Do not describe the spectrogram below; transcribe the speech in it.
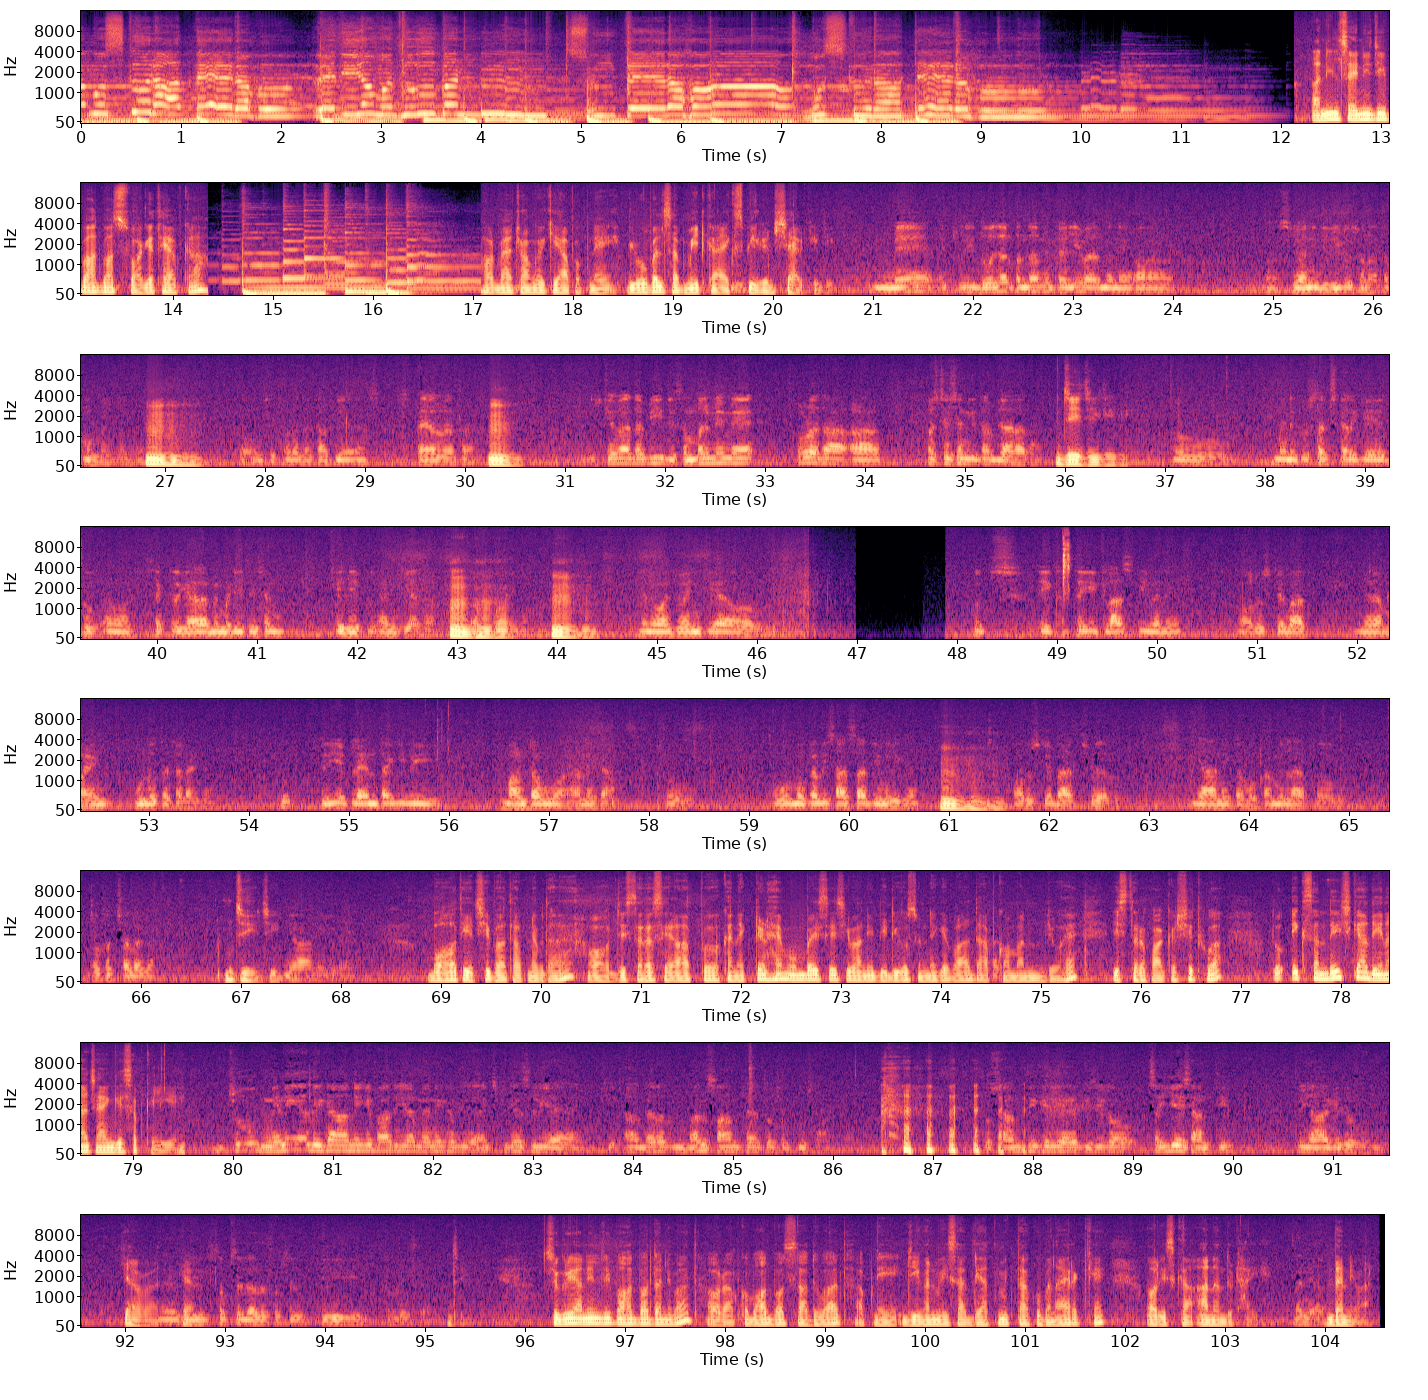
मुस्कुराते रहो, रेडियो मधुबन। सुनते रहो, मुस्कुराते रहो। अनिल सैनी जी बहुत बहुत स्वागत है आपका। और मैं चाहूँगा कि आप अपने ग्लोबल सबमिट का एक्सपीरियंस शेयर कीजिए। मैं एक्चुअली 2015 में पहली बार मैंने शिवानी दीदी को सुना था मुंबई के अंदर हम्म हम्म। तो उनसे थोड़ा सा काफ़ी इंस्पायर हुआ था। हम्म। उसके बाद अभी दिसंबर में मैं थोड़ा सा फ़र्स्ट स्टेशन की तरफ़ जा रहा था। जी जी जी जी। तो मैंने कुछ सर्च करके दो सेक्टर ग्यारह में मेडिटेशन के लिए प्लान किया था। हम्म, हम्म, में। हम्म हम्म। मैंने वहाँ ज्वाइन किया और कुछ एक हफ़्ते की क्लास की मैंने और उसके बाद मेरा माइंड कूल होता चला गया। फिर ये प्लान था कि भी माउंट आबू आने का तो, तो वो मौका भी साथ साथ ही मिल गया। हम्म हम्म हम्म। और उसके बाद फिर यहाँ आने का मौका मिला तो बहुत अच्छा लगा। जी जी। यहाँ आने के बहुत ही अच्छी बात आपने बताया और जिस तरह से आप कनेक्टेड हैं मुंबई से शिवानी दीदी को सुनने के बाद आपका मन जो है इस तरफ़ आकर्षित हुआ। तो एक संदेश क्या देना चाहेंगे सबके लिए? जो मैंने यह देखा आने के बाद या मैंने कभी एक्सपीरियंस लिया है कि अगर मन शांत है तो सब कुछ शांत है। तो शांति के लिए अगर किसी को चाहिए शांति तो यहाँ के ज़रूर। क्या बात है, क्या? सबसे ज़्यादा सबसे यही यही संदेश है। जी। शुक्रिया अनिल जी बहुत बहुत धन्यवाद और आपको बहुत बहुत साधुवाद। अपने जीवन में इस आध्यात्मिकता को बनाए रखें और इसका आनंद उठाइए। धन्यवाद।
